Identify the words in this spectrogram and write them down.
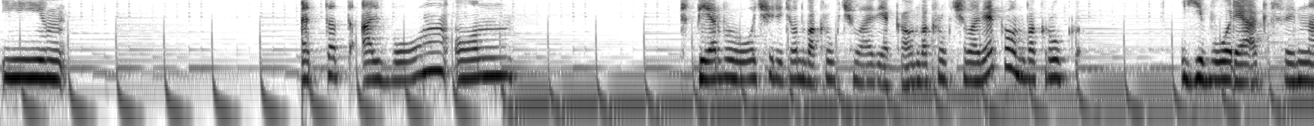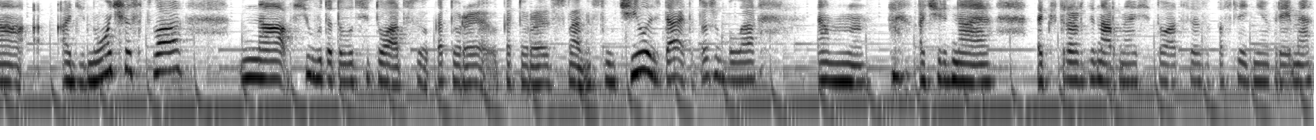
И этот альбом, он в первую очередь, он вокруг человека. Он вокруг человека, он вокруг его реакции на одиночество, на всю вот эту вот ситуацию, которая, которая с нами случилась, да, это тоже была эм, очередная экстраординарная ситуация за последнее время.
